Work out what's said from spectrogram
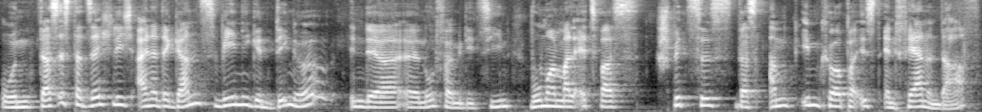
Und das ist tatsächlich einer der ganz wenigen Dinge in der äh, Notfallmedizin, wo man mal etwas Spitzes, das am, im Körper ist, entfernen darf.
